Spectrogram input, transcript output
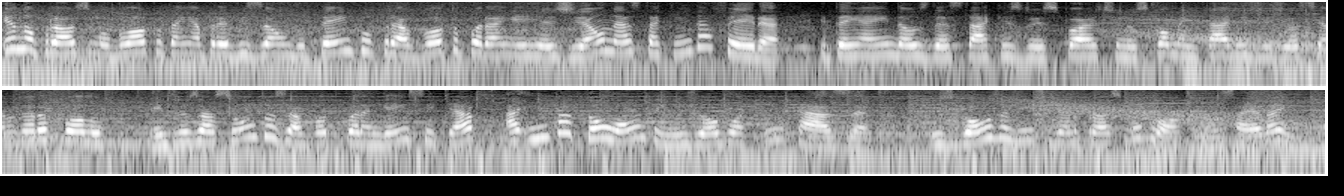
E no próximo bloco tem a previsão do tempo para Votuporanga e região nesta quinta-feira. E tem ainda os destaques do esporte nos comentários de Josiano Garofolo. Entre os assuntos, a Votuporanguense que a, a empatou ontem o jogo aqui em casa. Os gols a gente vê no próximo bloco, não saia daí.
